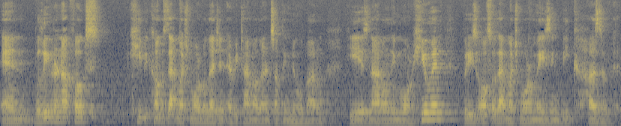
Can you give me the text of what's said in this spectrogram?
And believe it or not, folks, he becomes that much more of a legend every time I learn something new about him. He is not only more human, but he's also that much more amazing because of it.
